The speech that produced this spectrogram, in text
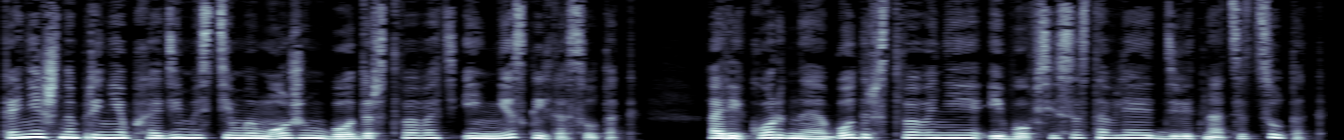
Конечно, при необходимости мы можем бодрствовать и несколько суток, а рекордное бодрствование и вовсе составляет 19 суток,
